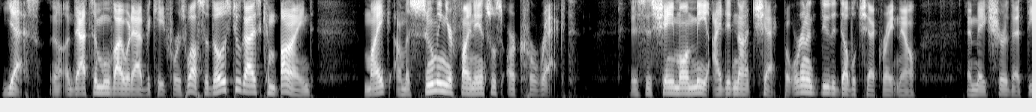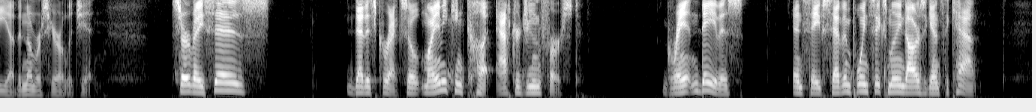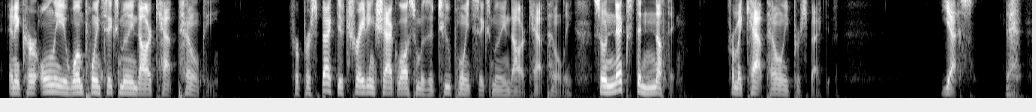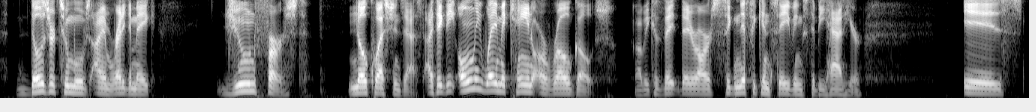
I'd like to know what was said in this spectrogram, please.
Yes, uh, that's a move I would advocate for as well. So those two guys combined, Mike, I'm assuming your financials are correct. This is shame on me. I did not check, but we're going to do the double check right now and make sure that the uh, the numbers here are legit. Survey says that is correct. So Miami can cut after June 1st Grant and Davis and save $7.6 million against the cap and incur only a $1.6 million cap penalty. For perspective, trading Shaq Lawson was a $2.6 million cap penalty. So next to nothing from a cap penalty perspective. Yes, those are two moves I am ready to make June 1st no questions asked. I think the only way McCain or Rowe goes, uh, because they, there are significant savings to be had here, is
